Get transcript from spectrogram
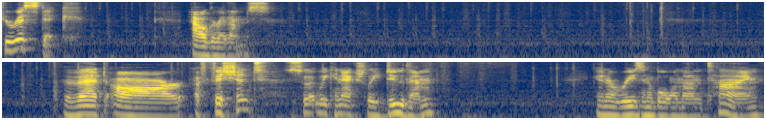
heuristic algorithms. that are efficient so that we can actually do them in a reasonable amount of time,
